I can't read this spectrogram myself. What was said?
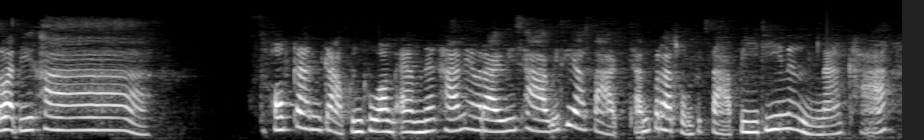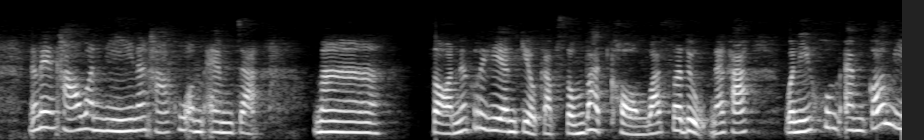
สวัสดีค่ะ พบกันกับคุณครูออมแอมนะคะ ในรายวิชาวิทยาศาสตร์ ชั้นประถมศึกษาปีที่หนึ่งนะคะ นักเรียนคะวันนี้นะคะครูออมแอมจะมาสอนนักเรียนเกี่ยวกับสมบัติของวัสดุนะคะ วันนี้ครูอมแอมก็มี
